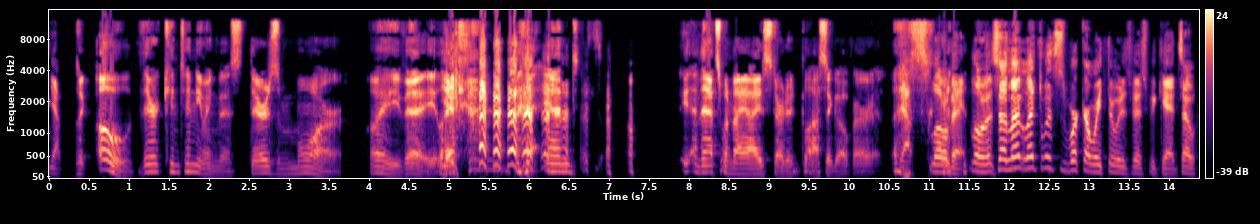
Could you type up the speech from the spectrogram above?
Yep. I was like, oh, they're continuing this. There's more. Oy vey. Like, and and that's when my eyes started glossing over. yeah, a little bit, a little bit. So let, let's let's work our way through it as best we can. So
